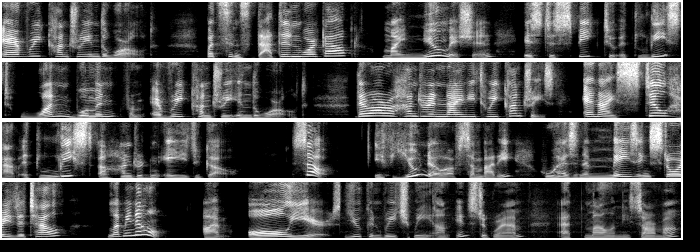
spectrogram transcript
every country in the world. But since that didn't work out, my new mission is to speak to at least one woman from every country in the world. There are 193 countries, and I still have at least 180 to go. So, if you know of somebody who has an amazing story to tell, let me know. I'm all ears. You can reach me on Instagram at Malini Sarma,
